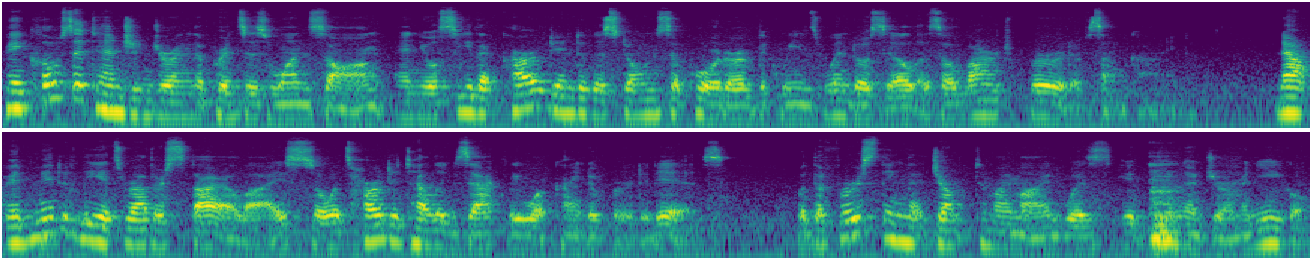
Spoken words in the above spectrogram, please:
Pay close attention during the Prince's One song, and you'll see that carved into the stone supporter of the Queen's windowsill is a large bird of some kind. Now, admittedly, it's rather stylized, so it's hard to tell exactly what kind of bird it is. But the first thing that jumped to my mind was it being a German eagle,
